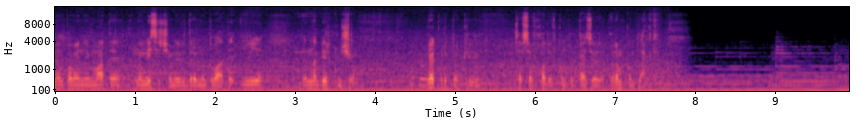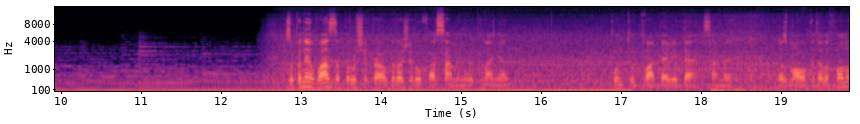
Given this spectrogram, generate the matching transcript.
ми повинні мати на місці чим відремонтувати і набір ключів. Викруток і це все входить в комплектацію ремкомплекту. Зупинив вас за порушення правил дорожнього руху, а саме невиконання пункту 2.9d, саме розмова по телефону,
